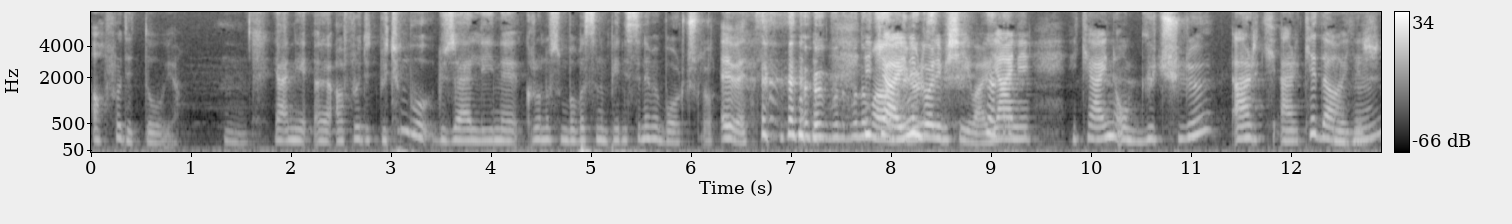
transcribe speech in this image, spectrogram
Afrodit doğuyor. Yani e, Afrodit bütün bu güzelliğine Kronos'un babasının penisine mi borçlu? Evet. bunu, bunu mu Hikayenin anlıyoruz? böyle bir şeyi var. Yani hikayenin o güçlü erk erke dair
